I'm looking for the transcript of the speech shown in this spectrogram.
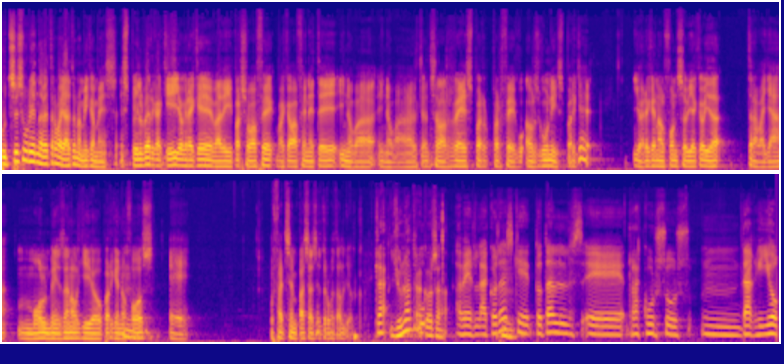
potser s'haurien d'haver treballat una mica més. Spielberg aquí jo crec que va dir, per això va, fer, va acabar fent ET i no va, i no va cancel·lar res per, per fer els Goonies, perquè jo crec que en el fons sabia que havia de treballar molt més en el guió perquè no fos eh, faig 100 passes he trobat el lloc. Clar, i una altra cosa... A veure, la cosa és que tots els eh, recursos mm, de guió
